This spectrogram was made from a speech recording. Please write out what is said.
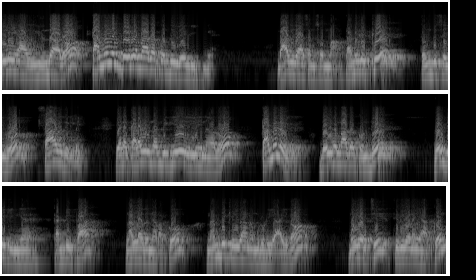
இல்லையா இருந்தாலும் தமிழை தெய்வமாக கொண்டு வேண்டிக்கங்க. பாரதிதாசன் சொன்னான் தமிழுக்கு தொண்டு செய்வோம் சாவதில்லை என கடவுள் நம்பிக்கையே இல்லைனாலும் தமிழை தெய்வமாக கொண்டு வேண்டிக்கிங்க. கண்டிப்பா நல்லது நடக்கும். நம்பிக்கை தான் நம்மளுடைய ஆயுதம். முயற்சி திருவினையாக்கும்.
